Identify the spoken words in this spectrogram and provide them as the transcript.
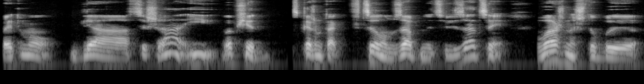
Поэтому для США и вообще, скажем так, в целом западной цивилизации – важно, чтобы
